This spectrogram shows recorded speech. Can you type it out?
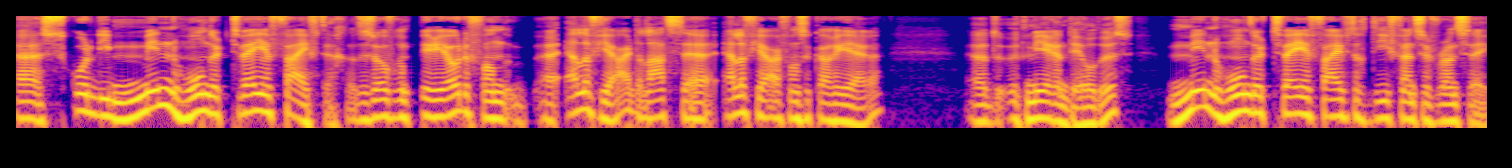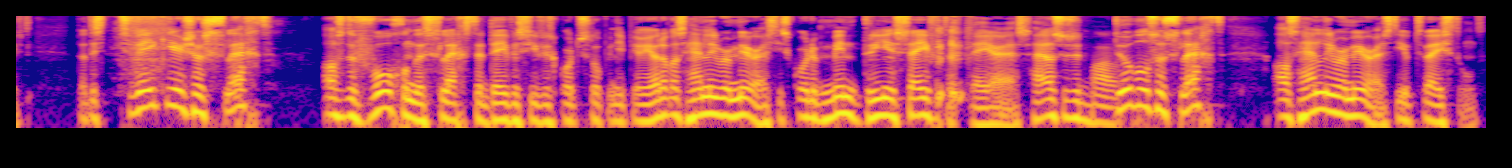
uh, scoorde die min 152. Dat is over een periode van uh, 11 jaar, de laatste 11 jaar van zijn carrière. Het merendeel dus. Min 152 defensive run saved. Dat is twee keer zo slecht als de volgende slechtste defensieve kortstop in die periode. was Henry Ramirez. Die scoorde min 73 DRS. Hij was dus wow. dubbel zo slecht als Henry Ramirez, die op 2 stond.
